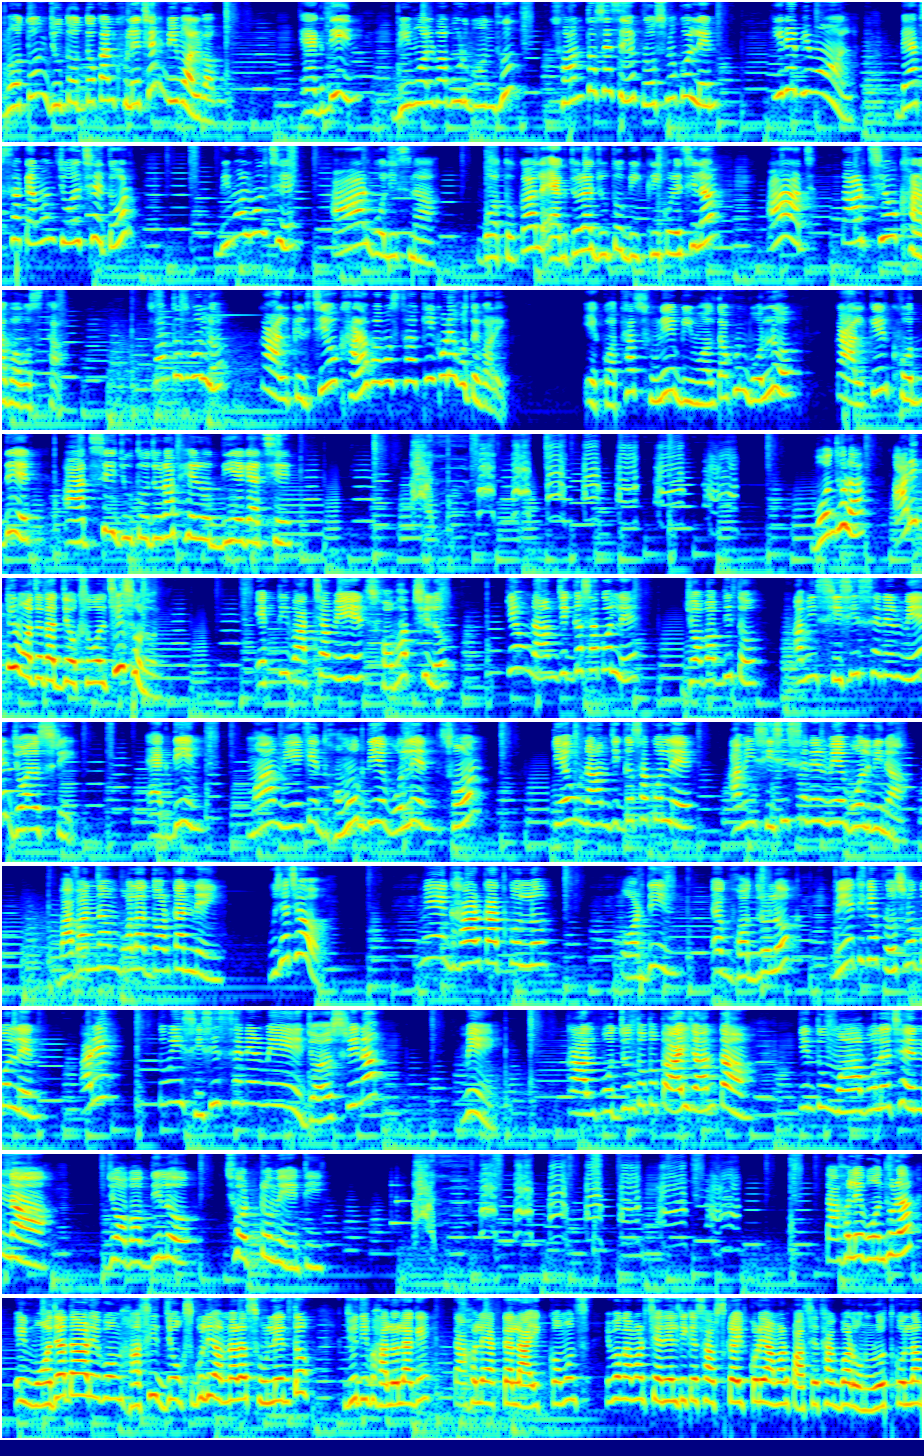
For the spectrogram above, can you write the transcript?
নতুন জুতোর দোকান খুলেছেন বিমলবাবু। একদিন বিমলবাবুর বন্ধু সন্তোষ এসে প্রশ্ন করলেন কিরে বিমল? ব্যবসা কেমন চলছে তোর? বিমল বলছে, আর বলিস না, গতকাল একজোড়া জুতো বিক্রি করেছিলাম, আজ তার চেয়েও খারাপ অবস্থা। সন্তোষ বলল, কালকের চেয়েও খারাপ অবস্থা কি করে হতে পারে? এ কথা শুনে বিমল তখন বলল, কালকের খদ্দের আজ সেই জুতো জোড়া ফেরত দিয়ে গেছে। বন্ধুরা, আরেকটি মজাদার জোকস বলছি, শুনুন। একটি বাচ্চা মেয়ের স্বভাব ছিল, কেউ নাম জিজ্ঞাসা করলে জবাব দিত, আমি শিশির সেনের মেয়ে জয়শ্রী। একদিন মা মেয়েকে ধমক দিয়ে বললেন, শোন, কেউ নাম জিজ্ঞাসা করলে আমি শিশির সেনের মেয়ে বলবি না। বাবার নাম বলার দরকার নেই, বুঝেছ? মেয়ে ঘাড় কাত করল। পরদিন এক ভদ্রলোক মেয়েটিকে প্রশ্ন করলেন আরে, তুমি শিশির সেনের মেয়ে, জয়শ্রী না? মেয়ে, কাল পর্যন্ত তো তাই জানতাম, কিন্তু মা বলেছেন না। জবাব দিল ছোট্ট মেয়েটি। তাহলে বন্ধুরা, এই মজাদার এবং হাসির জোকসগুলি আপনারা শুনলেন তো? যদি ভালো লাগে, তাহলে একটা লাইক, কমেন্টস এবং আমার চ্যানেলটিকে সাবস্ক্রাইব করে আমার পাশে থাকবার অনুরোধ করলাম।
